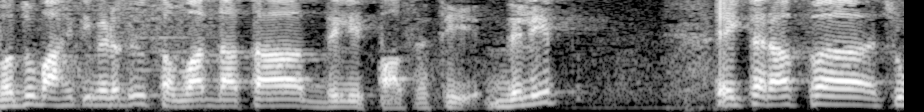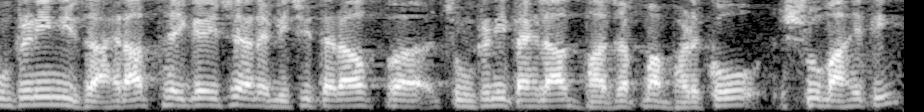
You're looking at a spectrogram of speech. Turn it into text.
વધુ માહિતી મેળવ્યું સંવાદદાતા દિલીપ પાસેથી. દિલીપ એક તરફ ચૂંટણીની જાહેરાત થઈ ગઈ છે અને બીજી તરફ ચૂંટણી પહેલા ભાજપમાં ભડકો. શું માહિતી?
